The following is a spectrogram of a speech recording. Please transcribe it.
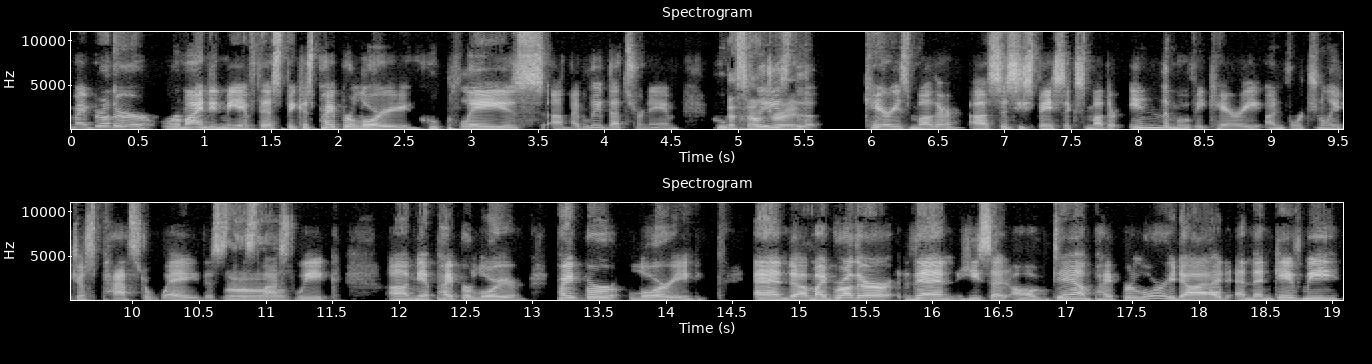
my brother reminded me of this because Piper Laurie, who plays, um, I believe that's her name, who That plays right. the Carrie's mother, uh, Sissy Spacek's mother in the movie Carrie, unfortunately just passed away this, this Oh. last week. Um, yeah, Piper Laurie, Piper Laurie, and uh, my brother then he said, "Oh, damn, Piper Laurie died," and then gave me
